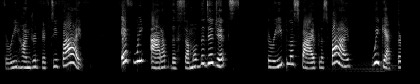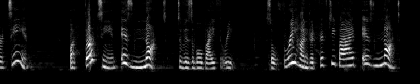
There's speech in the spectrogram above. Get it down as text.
355. If we add up the sum of the digits, 3 plus 5 plus 5, we get 13. But 13 is not divisible by 3. So 355 is not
